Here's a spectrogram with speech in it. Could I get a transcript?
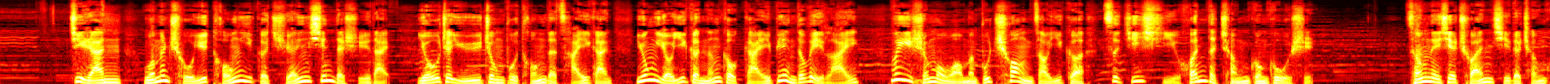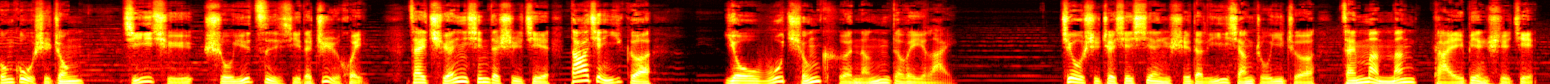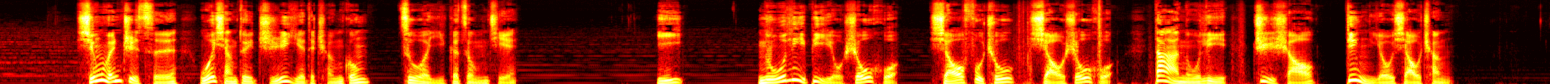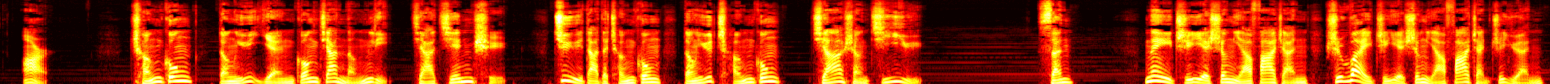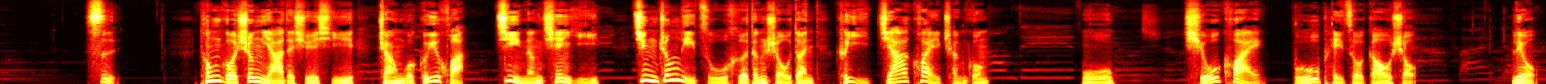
既然我们处于同一个全新的时代，有着与众不同的才干，拥有一个能够改变的未来，为什么我们不创造一个自己喜欢的成功故事？从那些传奇的成功故事中汲取属于自己的智慧，在全新的世界搭建一个有无穷可能的未来。就是这些现实的理想主义者在慢慢改变世界。行文至此，我想对职业的成功做一个总结：一，努力必有收获，小付出小收获，大努力至少定有小成。二，成功等于眼光加能力加坚持，巨大的成功等于成功加上机遇。三，内职业生涯发展是外职业生涯发展之源。四，通过生涯的学习，掌握规划、技能迁移、竞争力组合等手段，可以加快成功。五，求快不配做高手。六，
